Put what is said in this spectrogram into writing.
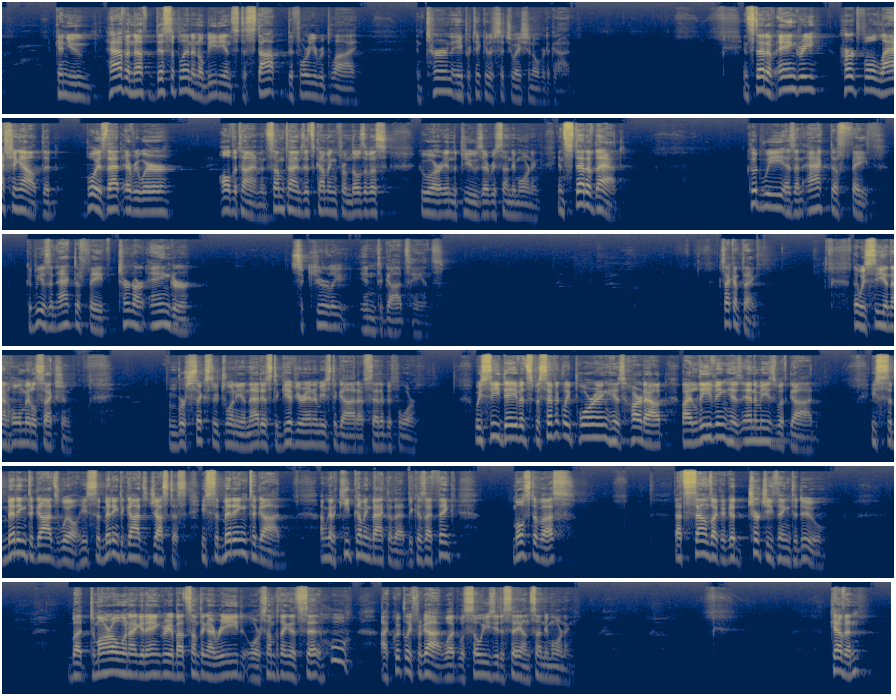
Can you have enough discipline and obedience to stop before you reply and turn a particular situation over to God? Instead of angry, hurtful, lashing out, that, boy, is that everywhere all the time. And sometimes it's coming from those of us who are in the pews every Sunday morning. Instead of that, could we, as an act of faith, could we, as an act of faith, turn our anger securely into God's hands? Second thing that we see in that whole middle section from verse 6 through 20, and that is to give your enemies to God. I've said it before. We see David specifically pouring his heart out by leaving his enemies with God. He's submitting to God's will, he's submitting to God's justice, he's submitting to God. I'm going to keep coming back to that because I think most of us, that sounds like a good churchy thing to do. But tomorrow, when I get angry about something I read or something that's said, whew, I quickly forgot what was so easy to say on Sunday morning. Kevin,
